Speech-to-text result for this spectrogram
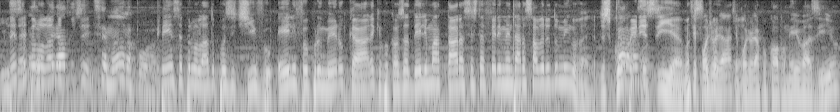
Isso Pensa é- pelo é um lado positivo. de semana, porra. Pensa pelo lado positivo. Ele foi o primeiro cara que, por causa dele, mataram a sexta-feira e emendaram sábado e domingo, velho. Desculpa Cara, heresia, mas. Você pode olhar, você É. pode olhar pro copo meio vazio,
